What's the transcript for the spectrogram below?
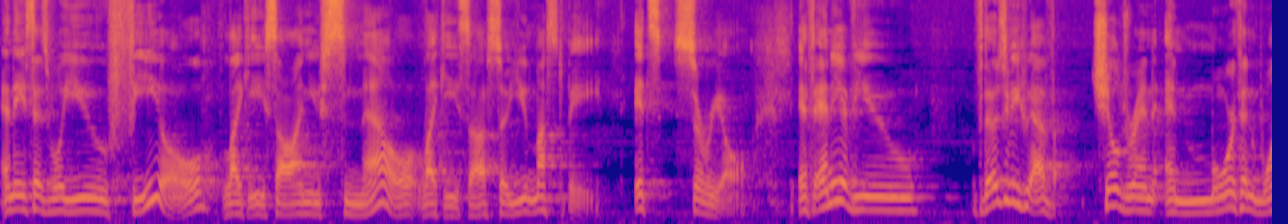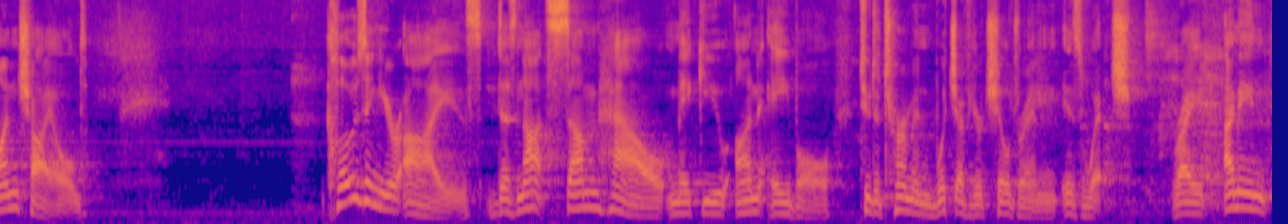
And then he says, Well, you feel like Esau and you smell like Esau, so you must be. It's surreal. If any of you, for those of you who have children and more than one child, closing your eyes does not somehow make you unable to determine which of your children is which, right? I mean,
